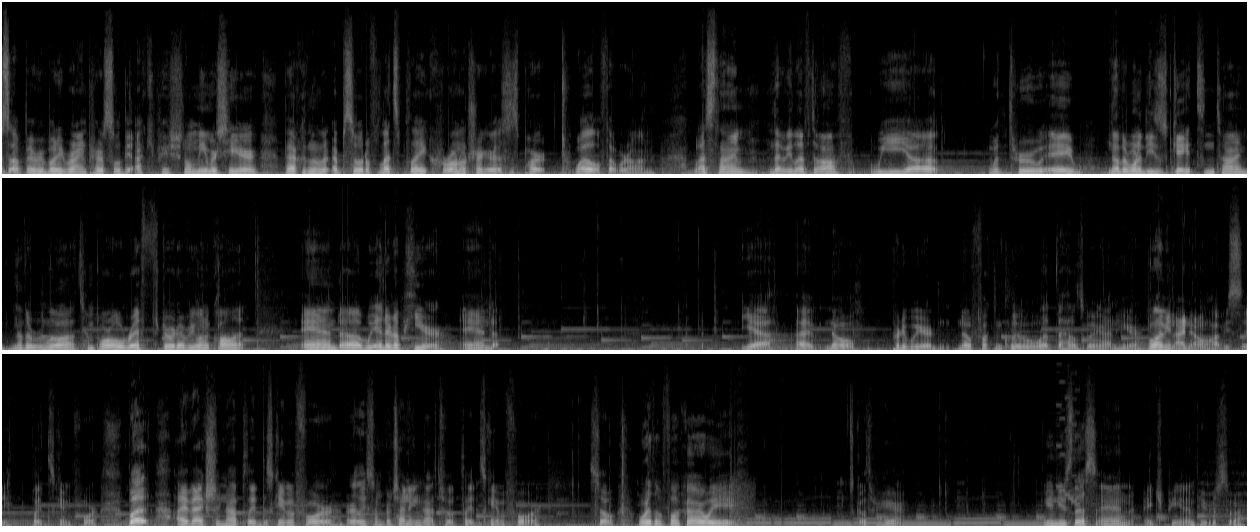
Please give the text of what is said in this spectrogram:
What's up everybody, Ryan Parasol, the Occupational Memers here, back with another episode of Let's Play Chrono Trigger. This is part 12 that we're on. Last time that we left off, we uh, went through a another one of these gates in time, another uh, temporal rift or whatever you want to call it, and uh, we ended up here, and yeah, I know pretty weird. No fucking clue what the hell's going on here. Well, I mean, I know, obviously, played this game before. But I've actually not played this game before, or at least I'm pretending not to have played this game before. So, where the fuck are we? Let's go through here. You can use this and HP and MP restore.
